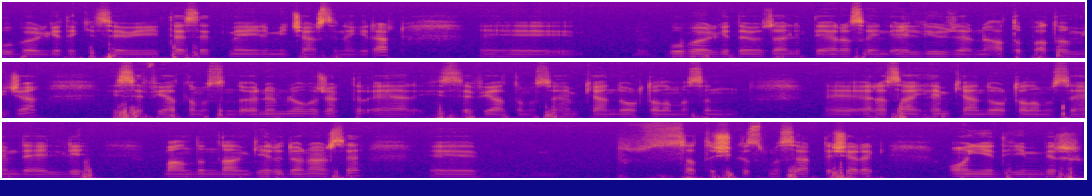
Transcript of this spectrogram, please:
bu bölgedeki seviyeyi test etme eğilimi içerisine girer. E, bu bölgede özellikle RSI'nin 50 üzerine atıp atamayacağı hisse fiyatlamasında önemli olacaktır. Eğer hisse fiyatlaması hem kendi ortalamasının e, RSI hem kendi ortalaması hem de 50 bandından geri dönerse e, satış kısmı sertleşerek 17-21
